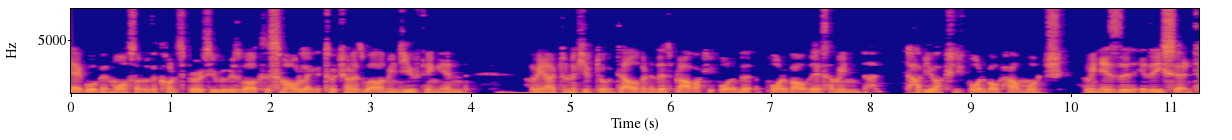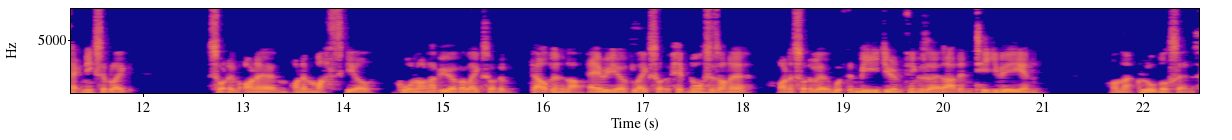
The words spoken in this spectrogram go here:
uh, go a bit more sort of the conspiracy route as well, because it's something I would like to touch on as well. I mean, do you think in, I mean, I don't know if you've delved into this, but I've actually thought a bit thought about this. I mean, have you actually thought about how much? I mean, is there are these certain techniques of like, sort of on a on a mass scale going on? Have you ever like sort of delved into that area of like sort of hypnosis on a on a sort of a, with the media and things like that and TV and on that global sense?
